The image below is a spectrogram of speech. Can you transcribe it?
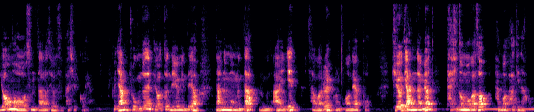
영어 어순 따라서 연습하실 거예요. 그냥 조금 전에 배웠던 내용인데요. 나는 먹는다 그러면 I eat 사과를 그럼 an apple. 기억이 안 나면 다시 넘어가서 한번 확인하고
